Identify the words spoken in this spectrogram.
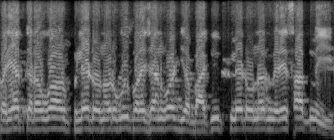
फरियाद कराऊँगा और फ्लैट ओनर को परेशान करो बाकी फ्लैट ओनर मेरे साथ में ही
